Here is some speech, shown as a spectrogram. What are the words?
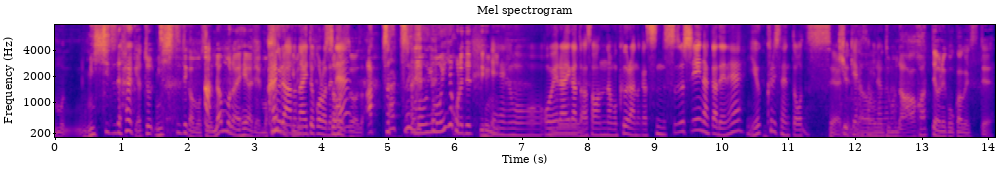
もう密室で早くやっと密室っていうかもうその何もない部屋でも クーラーのないところでね。そうそうそう。熱々もうもういいよこれでっていうふうに、えーもう。お偉い方はそんなもんクーラーなんかす涼しい中でねゆっくりせんとそうやねん休憩挟みながら。長かったよね5ヶ月って。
